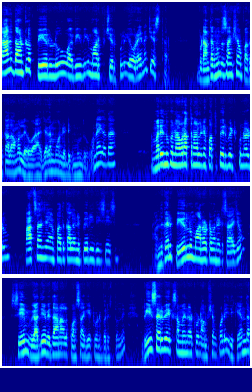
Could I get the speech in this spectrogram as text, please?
కానీ దాంట్లో పేర్లు అవి ఇవి మార్పు చేర్పులు ఎవరైనా చేస్తారు. ఇప్పుడు అంతకుముందు సంక్షేమ పథకాలు అమలు లేవా? జగన్మోహన్ రెడ్డికి ముందు ఉన్నాయి కదా. మరి ఎందుకు నవరత్నాలని కొత్త పేరు పెట్టుకున్నాడు? పాత సంక్షేమ పథకాలని పేర్లు తీసేసి. అందుకని పేర్లు మారవటం అనేది సహజం. సేమ్ అదే విధానాలు కొనసాగేటువంటి పరిస్థితి ఉంది రీసర్వేకి సంబంధించినటువంటి అంశం కూడా ఇది కేంద్ర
